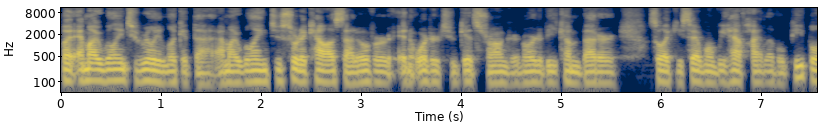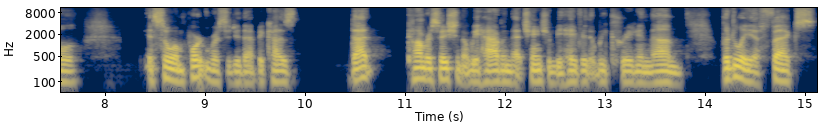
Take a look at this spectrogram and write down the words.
but am I willing to really look at that? Am I willing to sort of callous that over in order to get stronger, in order to become better? So, like you said, when we have high level people, it's so important for us to do that because that conversation that we have and that change in behavior that we create in them literally affects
